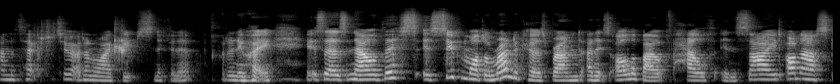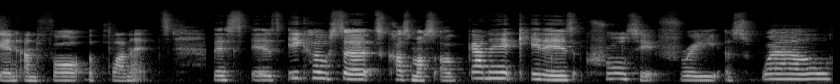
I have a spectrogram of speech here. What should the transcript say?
kind of texture to it. I don't know why I keep sniffing it. But anyway, it says, now this is Supermodel Miranda Kerr's brand and it's all about health inside, on our skin and for the planet. This is EcoCert Cosmos Organic. It is cruelty free as well.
